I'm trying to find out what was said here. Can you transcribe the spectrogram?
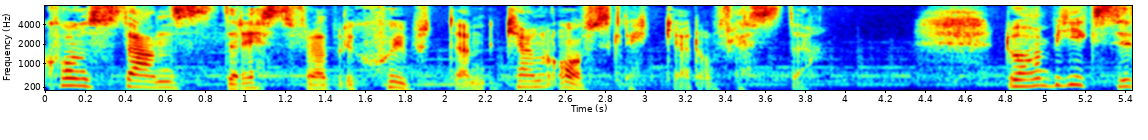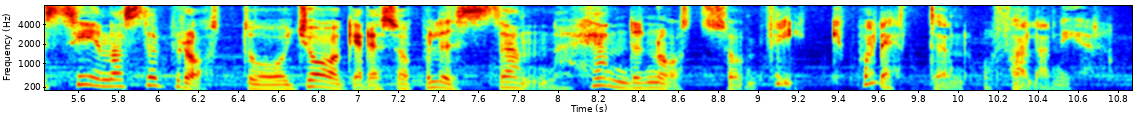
Konstant stress för att bli skjuten kan avskräcka de flesta. Då han begick sitt senaste brott och jagades av polisen hände något som fick poletten att falla ner.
